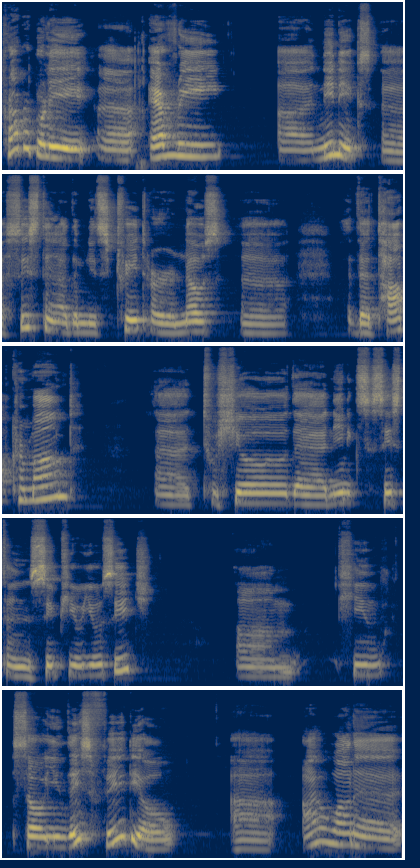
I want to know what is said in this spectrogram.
Probably uh, every uh, Linux uh, system administrator knows uh, the top command uh, to show the Linux system CPU usage. Um, in, so in this video, uh, I want to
